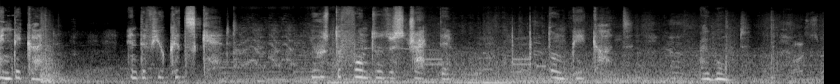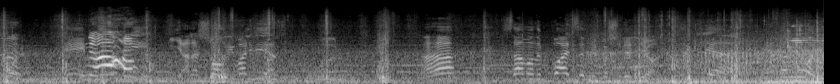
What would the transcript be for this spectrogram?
Find the gun. And if you get scared, use the phone to distract them. Don't get caught. I won't. Подожди! Я нашел револьвер! Ага, сам он и пальцами пошевельнет. Бля, я помочь.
